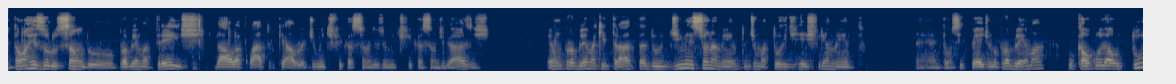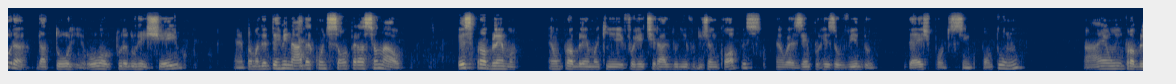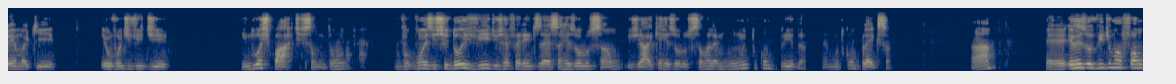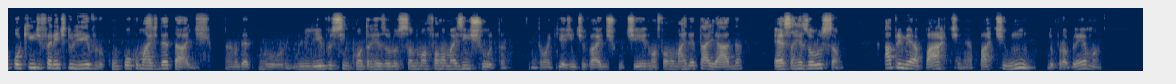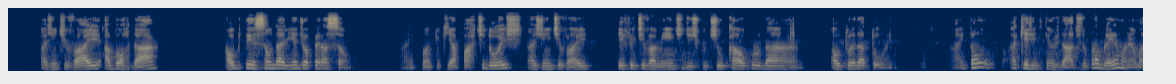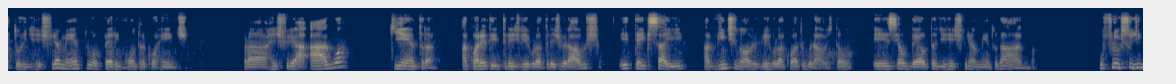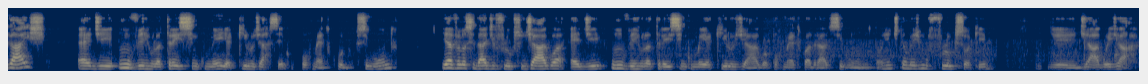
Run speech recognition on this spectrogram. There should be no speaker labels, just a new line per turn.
Então a resolução do problema 3 da aula 4, que é a aula de umidificação e desumidificação de gases, é um problema que trata do dimensionamento de uma torre de resfriamento. É, então se pede no problema o cálculo da altura da torre ou altura do recheio é, para uma determinada condição operacional. Esse problema é um problema que foi retirado do livro do Jean Coples, é o exemplo resolvido 10.5.1. Ah, é um problema que eu vou dividir em duas partes. São, então, vão existir dois vídeos referentes a essa resolução, já que a resolução ela é muito comprida, é muito complexa. Tá? É, eu resolvi de uma forma um pouquinho diferente do livro, com um pouco mais de detalhes. Tá? No, no, no, livro se encontra a resolução de uma forma mais enxuta. Então aqui a gente vai discutir de uma forma mais detalhada essa resolução. A primeira parte, né, parte 1 do problema, a gente vai abordar a obtenção da linha de operação. Tá? Enquanto que a parte 2, a gente vai efetivamente discutir o cálculo da altura da torre. Tá? Então, aqui a gente tem os dados do problema, né? uma torre de resfriamento, opera em contracorrente para resfriar água, que entra a 43,3 graus e tem que sair a 29,4 graus. Então, esse é o delta de resfriamento da água. O fluxo de gás é de 1,356 kg de ar seco por metro cúbico segundo e a velocidade de fluxo de água é de 1,356 kg de água por metro quadrado segundo. Então a gente tem o mesmo fluxo aqui de, de água e de ar.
